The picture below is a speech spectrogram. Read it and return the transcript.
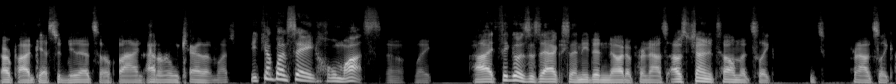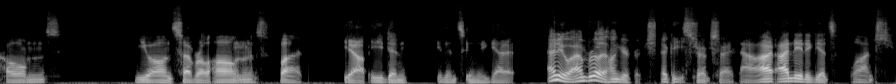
our podcast would do that, so fine. I don't really care that much. He kept on saying Hamas, so, like, I think it was his accent. He didn't know how to pronounce. I was trying to tell him it's like it's pronounced like Holmes. You own several homes, but yeah, he didn't. He didn't seem to get it. Anyway, I'm really hungry for chicken strips right now. I, I need to get some lunch.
